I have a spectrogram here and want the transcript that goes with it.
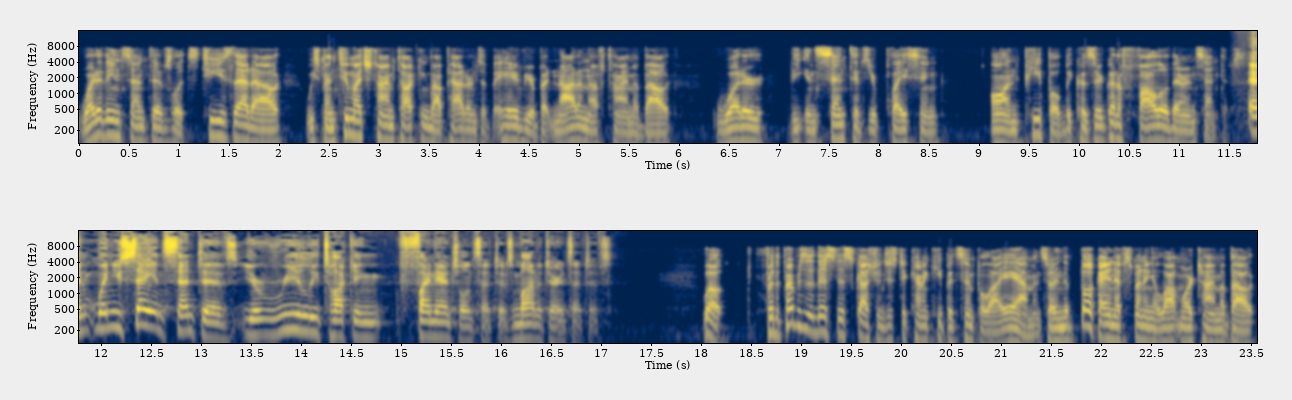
what are the incentives? Let's tease that out we spend too much time talking about patterns of behavior, but not enough time about what are the incentives you're placing on people because they're going to follow their incentives. And when you say incentives, you're really talking financial incentives, monetary incentives. Well, for the purpose of this discussion, just to kind of keep it simple, I am. And so in the book, I end up spending a lot more time about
